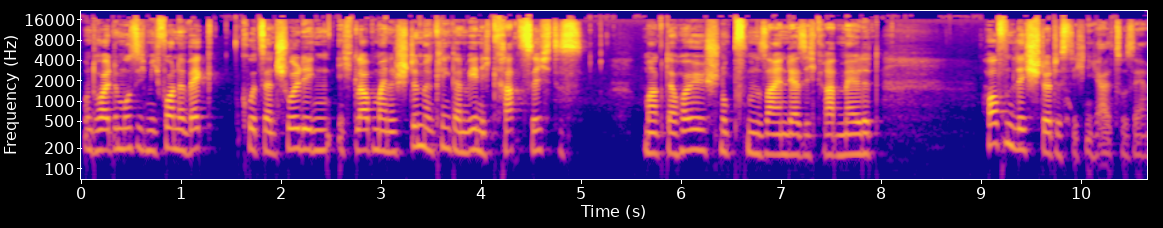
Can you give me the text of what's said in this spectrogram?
Und heute muss ich mich vorneweg kurz entschuldigen. Ich glaube, meine Stimme klingt ein wenig kratzig. Das mag der Heuschnupfen sein, der sich gerade meldet. Hoffentlich stört es dich nicht allzu sehr.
